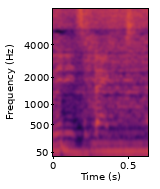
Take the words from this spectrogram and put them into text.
we respect.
